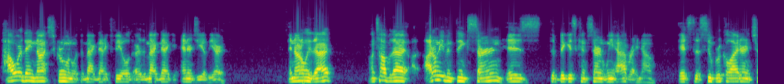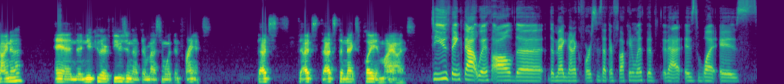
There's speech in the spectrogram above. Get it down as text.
how are they not screwing with the magnetic field or the magnetic energy of the earth? And not only that, on top of that, I don't even think CERN is the biggest concern we have right now. It's the super collider in China and the nuclear fusion that they're messing with in France. That's that's that's the next play in my eyes. Do you think that with all the the magnetic forces that they're fucking with, if that is what is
